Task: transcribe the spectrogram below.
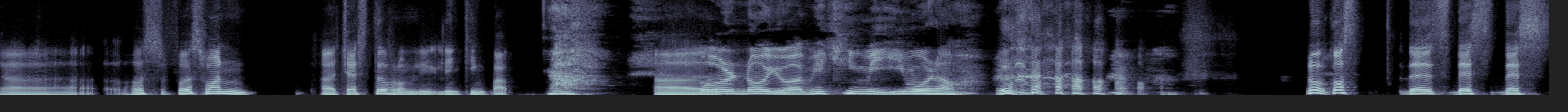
Uh, first, first one, uh, Chester from Linkin Park. Ah. Uh, oh no, you are making me emo now. no, because there's there's there's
